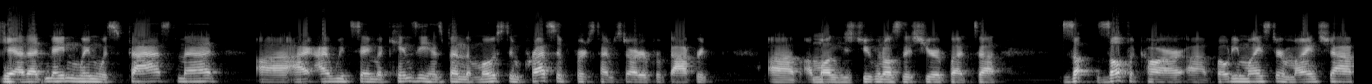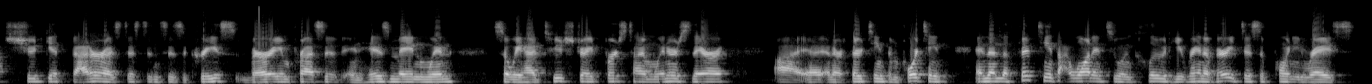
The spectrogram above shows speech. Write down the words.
Yeah, that maiden win was fast, Matt. Uh, I, I, would say McKinzie has been the most impressive first time starter for Baffert uh, among his juveniles this year. But uh, Zulfikhar, uh, Bodemeister, Mineshaft should get better as distances increase. Very impressive in his maiden win. So we had two straight first time winners there uh, in our 13th and 14th. And then the 15th, I wanted to include, he ran a very disappointing race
